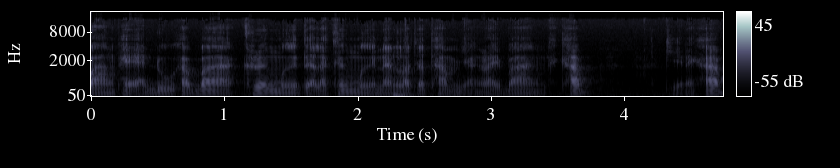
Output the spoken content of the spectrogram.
วางแผนดูครับว่าเครื่องมือแต่ละเครื่องมือนั้นเราจะทำอย่างไรบ้างนะครับโอเคนะครับ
